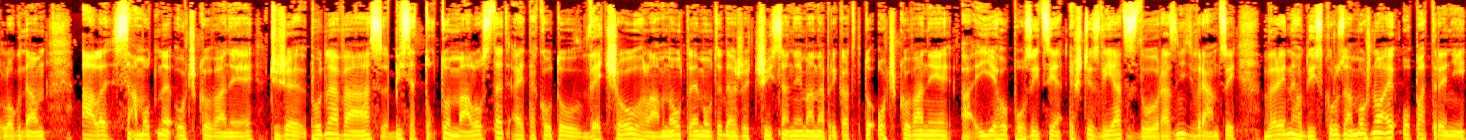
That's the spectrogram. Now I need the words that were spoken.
lockdown, ale samotné očkovanie. Čiže podľa vás by sa toto malo stať aj takouto väčšou hlavnou témou, teda, že či sa nemá napríklad to očkovanie vzdelávanie a jeho pozícia ešte viac zdôrazniť v rámci verejného diskurzu a možno aj opatrení,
